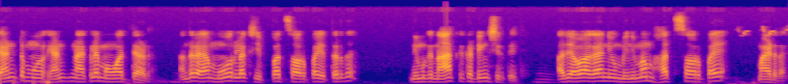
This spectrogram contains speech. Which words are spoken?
ಎಂಟು ಮೂ ಎಂಟು ನಾಲ್ಕಲೆ ಮೂವತ್ತೆರಡು. ಅಂದ್ರೆ ಮೂರು ಲಕ್ಷ ಇಪ್ಪತ್ತು ಸಾವಿರ ರೂಪಾಯಿ ಇತ್ತರದ ನಿಮ್ಗೆ ನಾಲ್ಕು ಕಟಿಂಗ್ ಸಿಗ್ತೈತಿ. ಅದು ಯಾವಾಗ ನೀವು ಮಿನಿಮಮ್ ಹತ್ತು ಸಾವಿರ ರೂಪಾಯಿ ಮಾಡಿದಾಗ.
